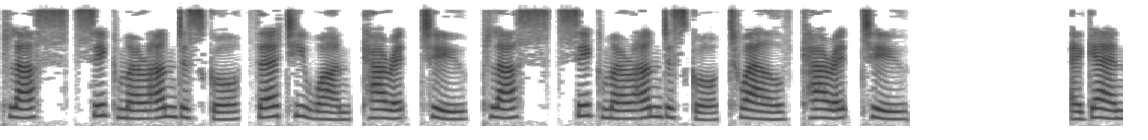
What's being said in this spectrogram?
plus sigma underscore thirty one caret two plus sigma underscore twelve caret two Again,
